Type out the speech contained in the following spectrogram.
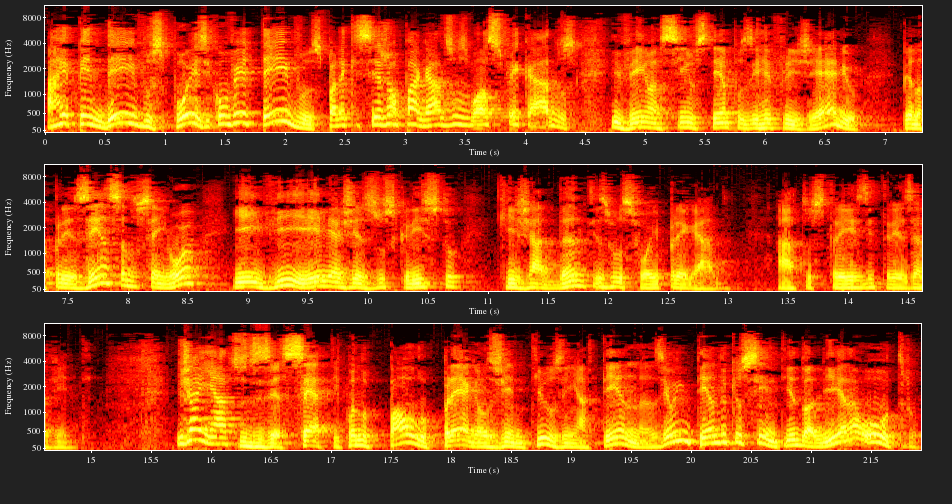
Arrependei-vos, pois, e convertei-vos, para que sejam apagados os vossos pecados, e venham assim os tempos de refrigério pela presença do Senhor, e envie ele a Jesus Cristo, que já dantes vos foi pregado. Atos 3, de 13 a 20. Já em Atos 17, quando Paulo prega aos gentios em Atenas, eu entendo que o sentido ali era outro,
